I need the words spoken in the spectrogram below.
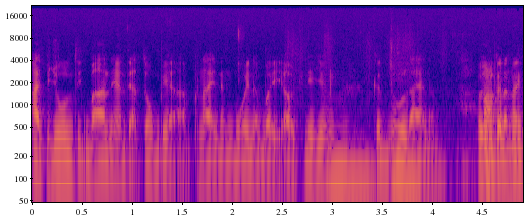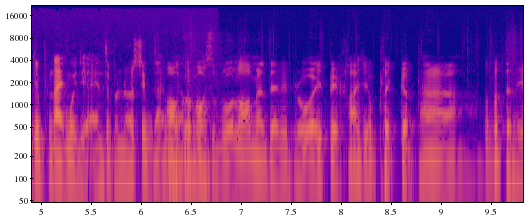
អាចបញ្យល់តិចបានទេអាតាក់ទងពីអាផ្នែកហ្នឹងមួយដើម្បីឲ្យគ្នាយើងគិតយល់ដែរហ្នឹងព្រោះខ្ញុំគិតអាហ្នឹងជាផ្នែកមួយជា entrepreneurship ដែរអម្រយ៉ាងគុណបងសំណួរល្អមែនទែនពីព្រោះអីពេលខ្លះយើងភ្លេចគិតថាតែពិតធានា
